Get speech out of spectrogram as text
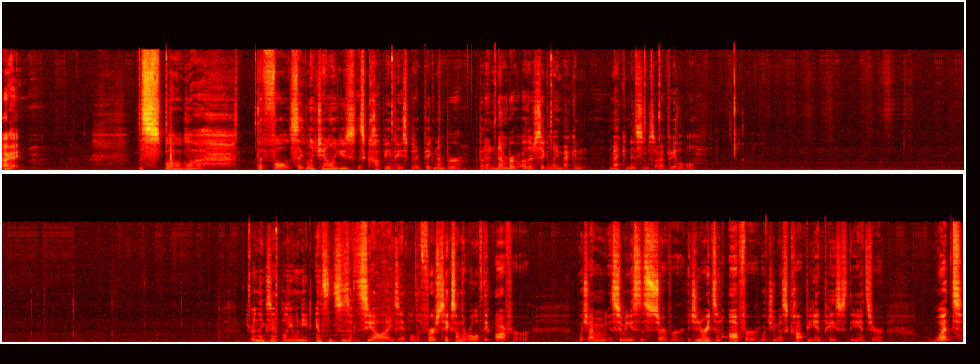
Okay. This blah blah blah. The default signaling channel used is copy and paste, but a big number, but a number of other signaling mechan mechanisms are available. For an example, you will need instances of the CLI example. The first takes on the role of the offerer, which I'm assuming is the server. It generates an offer, which you must copy and paste to the answer. What?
